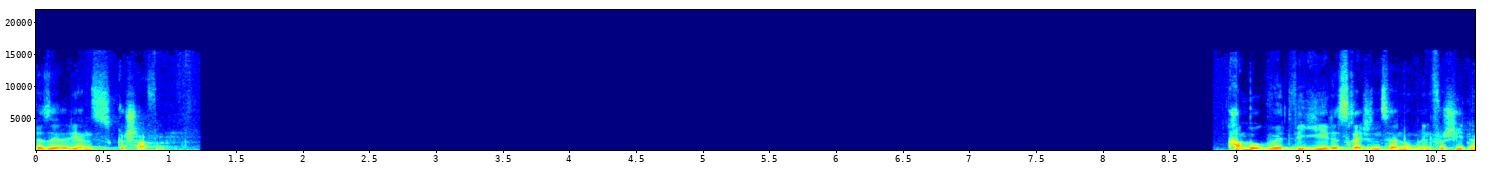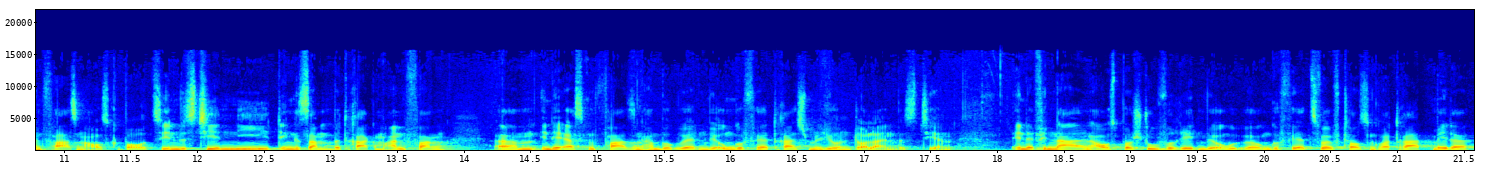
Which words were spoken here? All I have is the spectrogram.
Resilienz geschaffen. Hamburg wird wie jedes Rechenzentrum in verschiedenen Phasen ausgebaut. Sie investieren nie den gesamten Betrag am Anfang. Ähm, in der ersten Phase in Hamburg werden wir ungefähr 30 Millionen Dollar investieren. In der finalen Ausbaustufe reden wir über ungefähr 12.000 Quadratmeter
